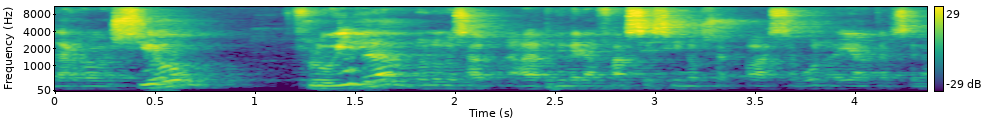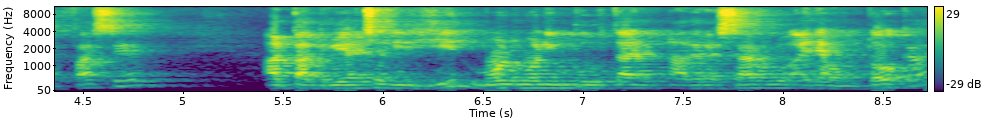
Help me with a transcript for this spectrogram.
de relació fluida, no només a la primera fase sinó a la segona i a la tercera fase, el patrullatge dirigit, molt molt important adreçar-lo allà on toca,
